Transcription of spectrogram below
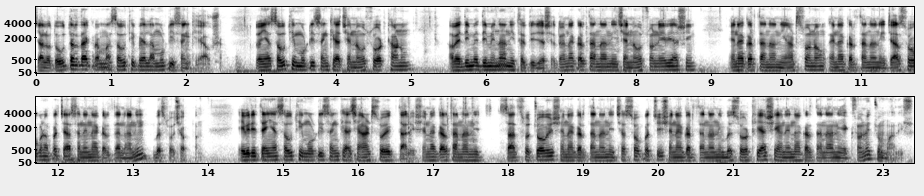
ચાલો તો ઉતરતા ક્રમમાં સૌથી પહેલાં મોટી સંખ્યા આવશે. તો અહીંયા સૌથી મોટી સંખ્યા છે નવસો અઠ્ઠાણું હવે ધીમે ધીમે નાની થતી જશે તો એના કરતાં નાની છે નવસો નેવ્યાસી એના કરતાં નાની આઠસો નવ, એના કરતાં નાની ચારસો ઓગણપચાસ અને એના કરતાં નાની બસો છપ્પન. એવી રીતે અહીંયા સૌથી મોટી સંખ્યા છે આઠસો એકતાલીસ. એના કરતાં નાની સાતસો ચોવીસ, એના કરતાં નાની છસો પચીસ, એના કરતાં નાની બસો અઠ્યાસી અને એના કરતાં નાની એકસો ને ચુમ્માલીસ.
